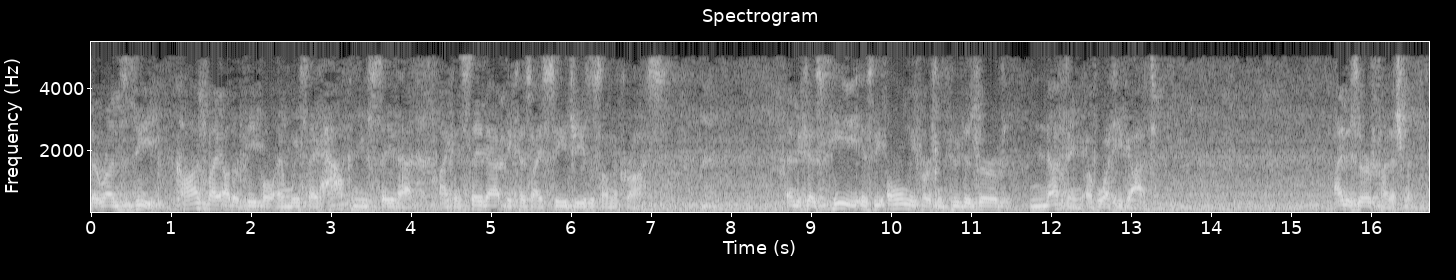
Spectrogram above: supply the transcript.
that runs deep, caused by other people, and we say, How can you say that? I can say that because I see Jesus on the cross. And because he is the only person who deserved nothing of what he got. I deserve punishment.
